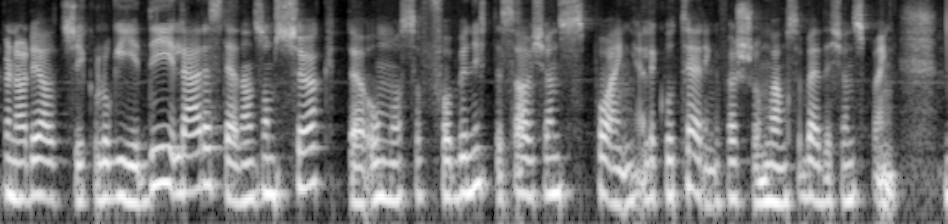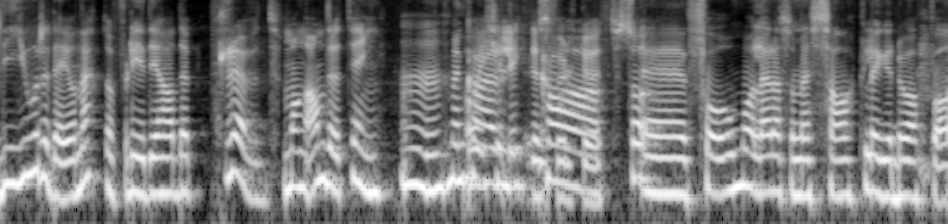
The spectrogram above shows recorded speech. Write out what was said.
når det gjaldt psykologi, de lærestedene som søkte om å få benytte seg av kjønnspoeng, eller kvotering i første omgang, så ble det kjønnspoeng, de gjorde det jo nettopp fordi de hadde prøvd mange andre ting mm, men hva, og ikke lyktes fullt ut. Så, eh, formål er det som er saklige da på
